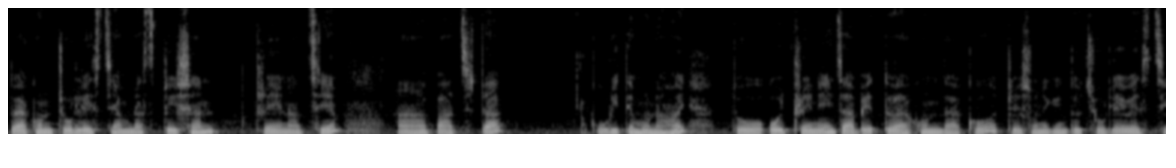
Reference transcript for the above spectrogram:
তো এখন চলে এসছি আমরা স্টেশন। ট্রেন আছে পাঁচটা কুড়িতে মনে হয়। তো ওই ট্রেনেই যাবে। তো এখন দেখো, স্টেশনে কিন্তু চলেও এসছি।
